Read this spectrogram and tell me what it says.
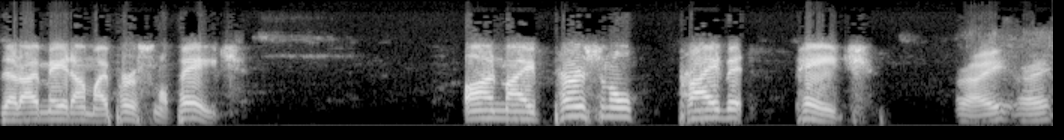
that I made on my personal page. On my personal private page. Right. Right.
